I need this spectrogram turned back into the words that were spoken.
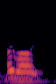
Bye bye.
